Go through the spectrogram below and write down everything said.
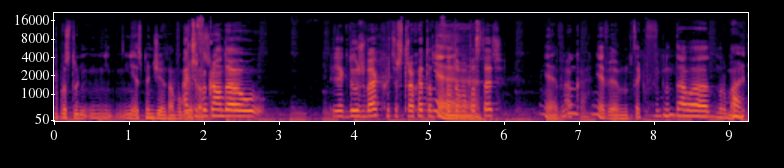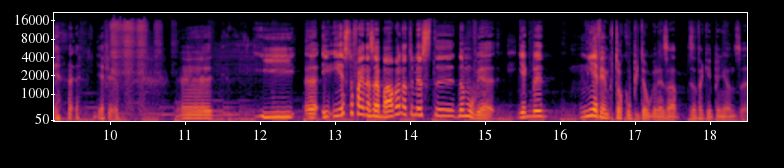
po prostu nie, nie spędziłem tam w ogóle A czy czasu. wyglądał jak douchebag, chociaż trochę, ta defaultowa postać? Nie, okay. nie wiem, tak wyglądała normalnie, nie wiem. E, I, e, I jest to fajna zabawa, natomiast, e, no mówię, jakby nie wiem, kto kupi tę grę za, za takie pieniądze.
